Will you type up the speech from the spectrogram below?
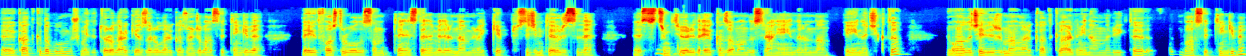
e, katkıda bulunmuşum editör olarak, yazar olarak az önce bahsettiğim gibi David Foster Wallace'ın tenis denemelerinden mürekkep sicim teorisi de e, String Theory'de yakın zamanda Siren yayınlarından yayına çıktı. Ona da çevirme olarak katkı verdim İnan'la birlikte bahsettiğin gibi.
